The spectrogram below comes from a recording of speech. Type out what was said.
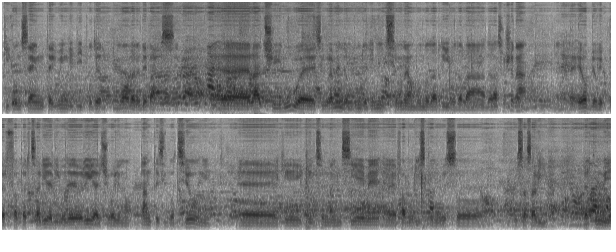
ti consente quindi di poter muovere dei passi. Eh, la C2 sicuramente è un punto di inizio, non è un punto d'arrivo della, della, società, eh, è ovvio che per, per salire di categoria ci vogliono tante situazioni eh, che, che insomma, insieme eh, favoriscono questo, questa salita, per cui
